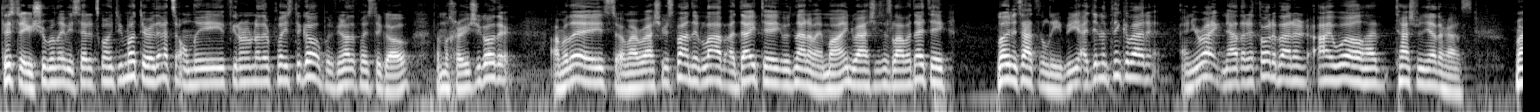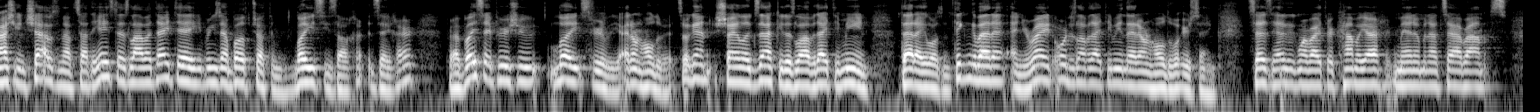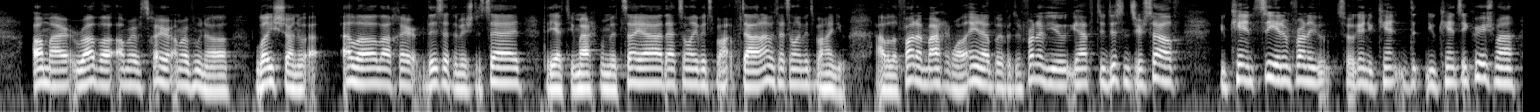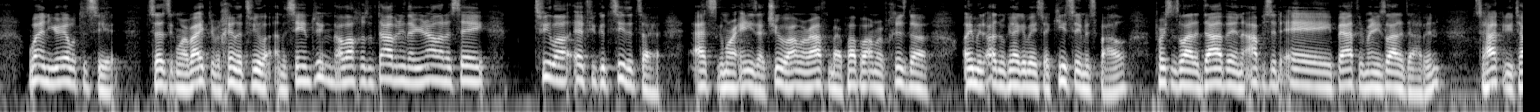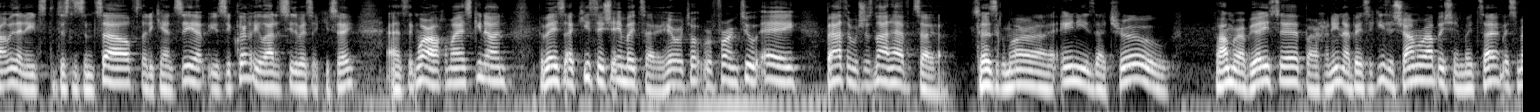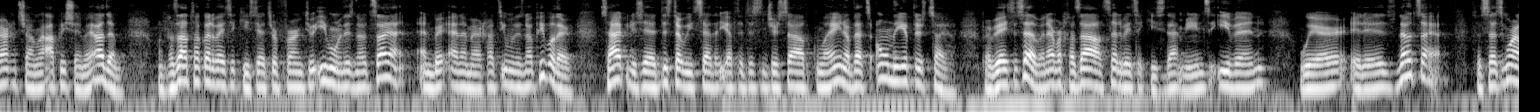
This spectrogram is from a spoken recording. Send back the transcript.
this day, Yeshua Levi said it's going to be mutter. That's only if you don't have another place to go. But if you have another place to go, then the you should go there. Amalei. So my Rashi responded, "Lav adaite." It was not on my mind. Rashi says, "Lav adaite." Learn it's out to Levi. I didn't think about it, and you're right. Now that I thought about it, I will have tashma in the other house. Rashi and Shabbos and Avtzadi says Lava Daite. He brings down both pshatim. Lo yisi zecher. For Rabbi say Pirshu lo severely. I don't hold of it. So again, Shaila exactly does Lava Daite mean that I wasn't thinking about it, and you're right, or does Lava Daite mean that I don't hold of what you're saying? It says Helgig Marvaiter Kama Yarchik Manu Menatzar. Amar Rava Amar V'Schayer Amar Vuna lacher. This that the Mishnah said that you have to be machrim the tzaya. That's only if it's that's only if it's behind you. But if it's in front of you, you have to distance yourself. You can't see it in front of you. So again, you can't you can't see kriyishma when you're able to see it. says the Gemara right and the same thing. The Allah is davening that you're not allowed to say tefillah if you could see the tzaya. Ask Gemara, any is that true? Amar Rafim Bar Papa Amar Chizda Oimid Adam Keneged Beis Akisei Mispal. Person's allowed to daven opposite a bathroom and he's allowed to daven. So how could you tell me that he needs to distance himself that he can't see it? You see clearly allowed to see the Beis Akisei. And it's the Gemara Hachamay Eskinan Beis Akisei Shein Beit Tzaya. Here we're referring to a bathroom which does not have tzaya. Says Gemara, Any is that true? When Chazal talk about Basic Kisa, it's referring to even when there's no Tzayat and and Amerchat, even when there's no people there. So how can you say that this that we said that you have to distance yourself? That's only if there's Tzayat. But Rabbi Yosef said whenever Chazal said Basic Kisa, that means even where it is no Tzayat. So it says No,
